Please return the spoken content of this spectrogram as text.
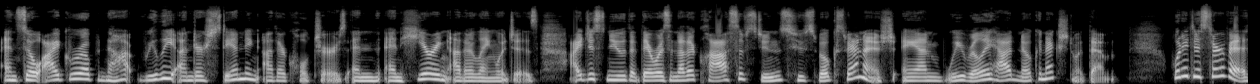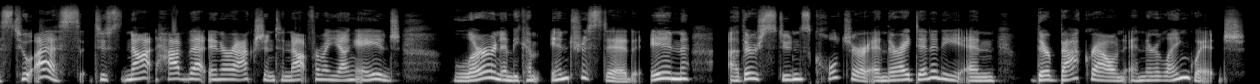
And so I grew up not really understanding other cultures and, and hearing other languages. I just knew that there was another class of students who spoke Spanish and we really had no connection with them. What a disservice to us to not have that interaction, to not from a young age learn and become interested in other students' culture and their identity and their background and their language.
